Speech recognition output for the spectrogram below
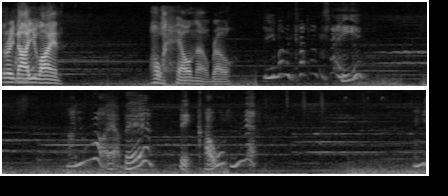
They're like, nah, you lying. Oh, hell no, bro. Do you want a cup of tea? Are you right out there? Bit cold, isn't it? Are you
